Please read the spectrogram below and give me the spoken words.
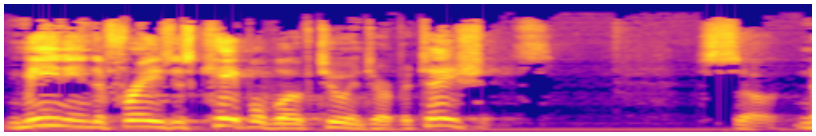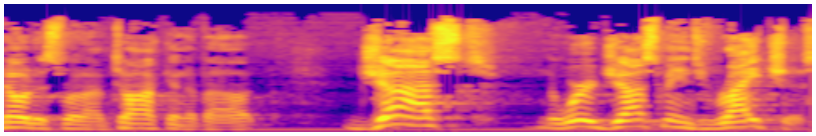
meaning the phrase is capable of two interpretations. So notice what I'm talking about. Just, the word just means righteous.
